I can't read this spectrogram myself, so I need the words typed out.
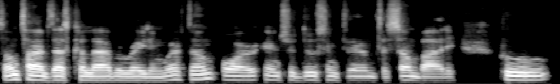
sometimes that's collaborating with them or introducing them to somebody who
